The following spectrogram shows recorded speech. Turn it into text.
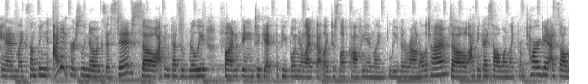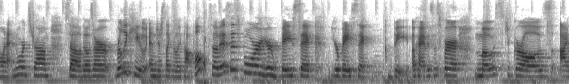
and like something I didn't personally know existed. So I think that's a really fun thing to get the people in your life that like just love coffee and like leave it around all the time. So I think I saw one like from Target. I saw one at Nordstrom. So those are really cute and just like really thoughtful. So this is for your basic, your basic B. Okay, this is for most girls, I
